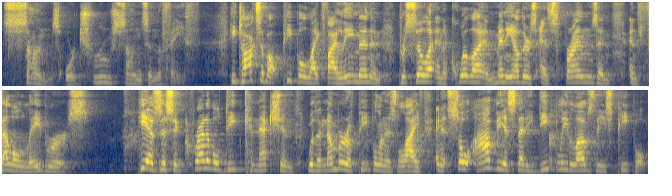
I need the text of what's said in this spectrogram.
sons or true sons in the faith. He talks about people like Philemon and Priscilla and Aquila and many others as friends and, and fellow laborers. He has this incredible deep connection with a number of people in his life, and it's so obvious that he deeply loves these people.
